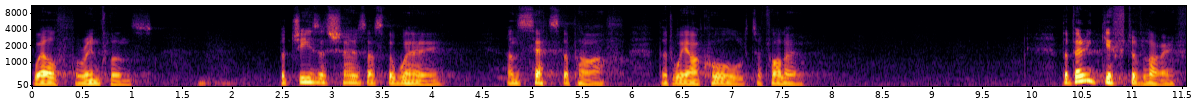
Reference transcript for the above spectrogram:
wealth, or influence. But Jesus shows us the way and sets the path that we are called to follow. The very gift of life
